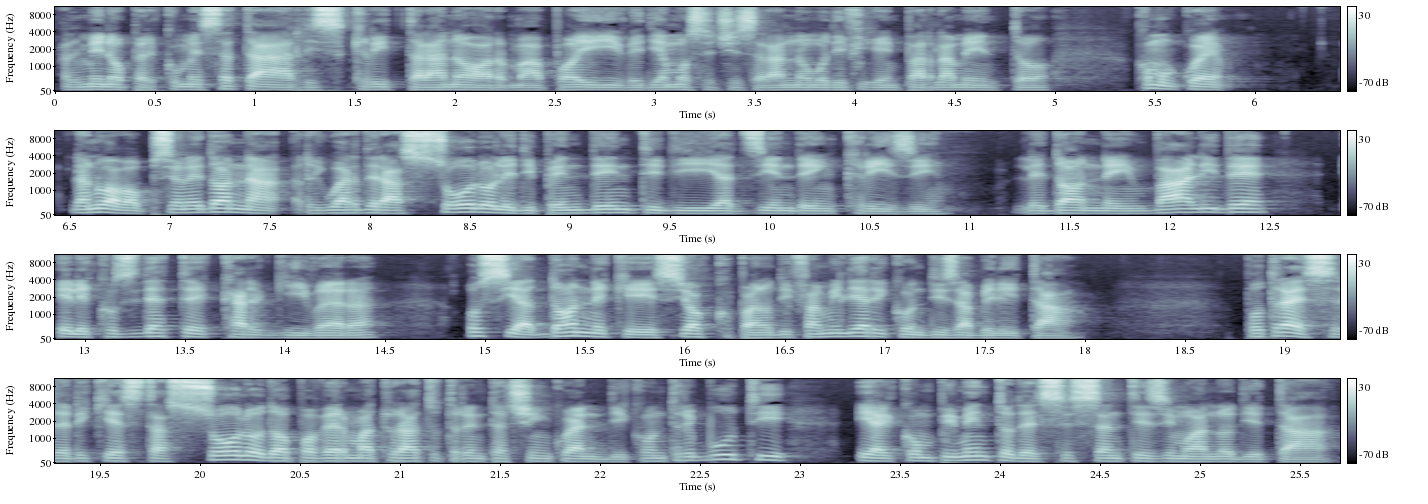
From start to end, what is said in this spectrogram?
almeno per come è stata riscritta la norma, poi vediamo se ci saranno modifiche in Parlamento. Comunque, la nuova opzione donna riguarderà solo le dipendenti di aziende in crisi, le donne invalide e le cosiddette caregiver, ossia donne che si occupano di familiari con disabilità. Potrà essere richiesta solo dopo aver maturato 35 anni di contributi e al compimento del sessantesimo anno di età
